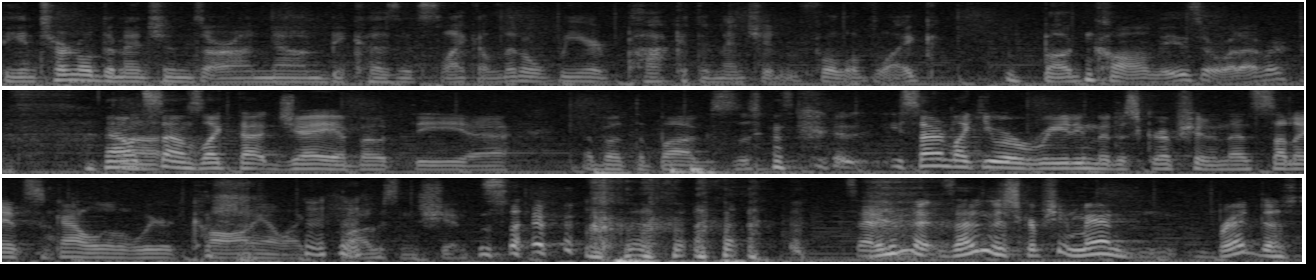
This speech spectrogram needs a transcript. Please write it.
the internal dimensions are unknown because it's like a little weird pocket dimension full of like bug colonies or whatever. now uh, it sounds like that Jay about the uh, about the bugs. you sound like you were reading the description, and then suddenly it's kind of a little weird calling out like bugs and shit. is that in the, is that in the description? Man, Brett does,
